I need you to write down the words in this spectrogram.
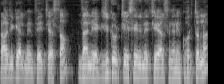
రాజకీయాలు మేము ఫేస్ చేస్తాం. దాన్ని ఎగ్జిక్యూట్ చేసేది మీరు చేయాల్సిందిగా నేను కోరుతున్నా.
